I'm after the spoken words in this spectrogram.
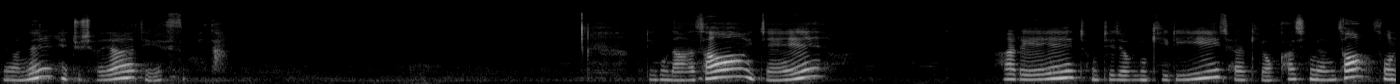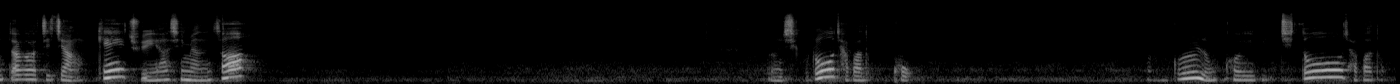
표현을 해주셔야 되겠습니다. 그리고 나서 이제 아래 전체적인 길이 잘 기억하시면서 손 작아지지 않게 주의하시면서 이런 식으로 잡아놓고 얼굴, 눈코입 위치도 잡아놓고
